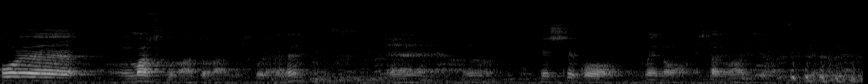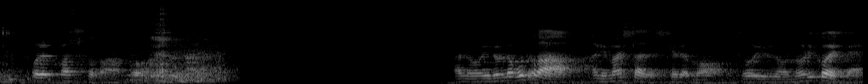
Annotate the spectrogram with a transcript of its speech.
これマスクの跡なんですこれがね、えー、あの決してこう目の下のあれじゃなくてこれマスクの跡あのいろんなことがありましたですけどもそういうのを乗り越えて、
